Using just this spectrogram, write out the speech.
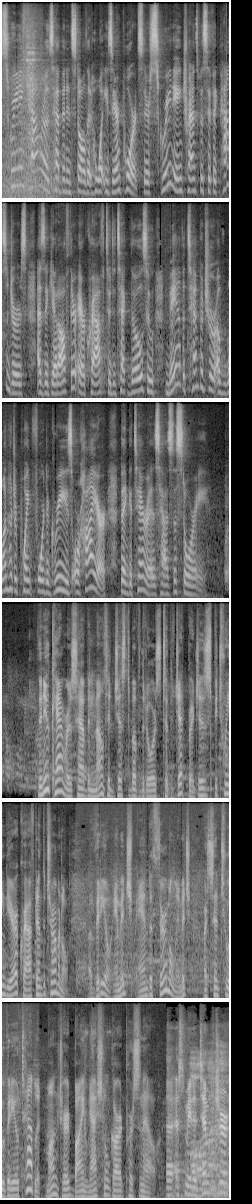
Screening cameras have been installed at Hawaii's airports. They're screening trans-Pacific passengers as they get off their aircraft to detect those who may have a temperature of 100.4 degrees or higher. Ben Gutierrez has the story. The new cameras have been mounted just above the doors to the jet bridges between the aircraft and the terminal. A video image and a thermal image are sent to a video tablet monitored by National Guard personnel. Uh, estimated temperature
